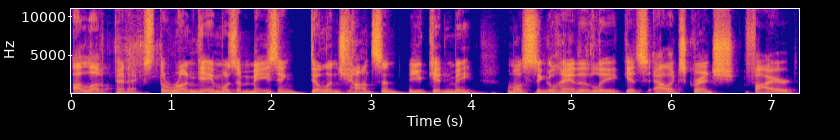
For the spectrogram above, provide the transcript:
I loved Penix. The run game was amazing. Dillon Johnson, are you kidding me? Almost single handedly gets Alex Grinch fired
